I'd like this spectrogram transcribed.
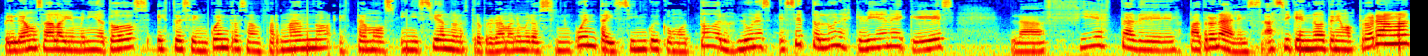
pero le vamos a dar la bienvenida a todos. Esto es Encuentro San Fernando, estamos iniciando nuestro programa número 55 y como todos los lunes, excepto el lunes que viene, que es la fiesta de patronales, así que no tenemos programa.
